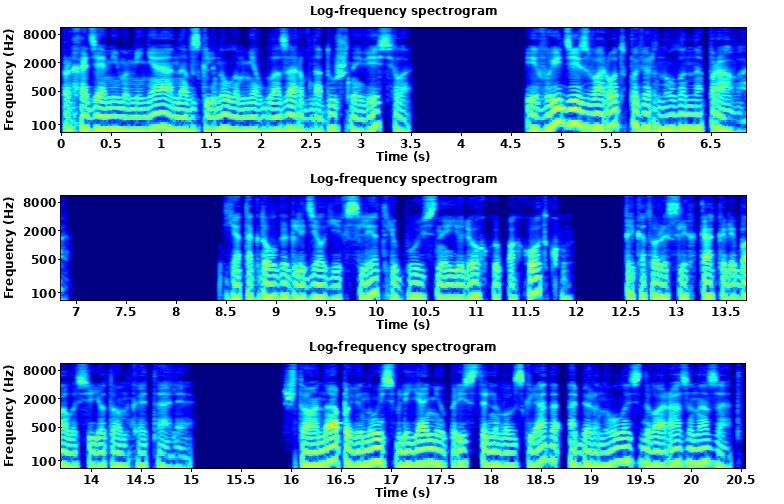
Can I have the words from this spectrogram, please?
Проходя мимо меня, она взглянула мне в глаза равнодушно и весело, и, выйдя из ворот, повернула направо. Я так долго глядел ей вслед, любуясь на ее легкую походку, при которой слегка колебалась ее тонкая талия, что она, повинуясь влиянию пристального взгляда, обернулась два раза назад.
